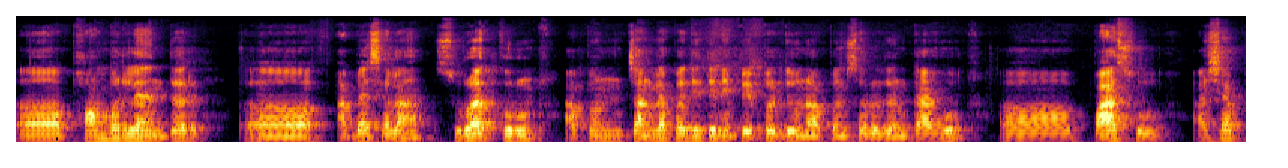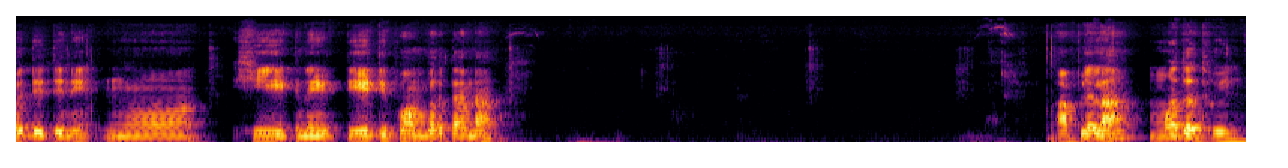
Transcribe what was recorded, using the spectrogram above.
फॉर्म भरल्यानंतर अभ्यासाला सुरुवात करून आपण चांगल्या पद्धतीने पेपर देऊन आपण सर्वजण काय हो पास हो अशा पद्धतीने ही एक नाही टी ई टी फॉर्म भरताना आपल्याला मदत होईल.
